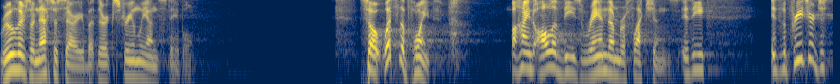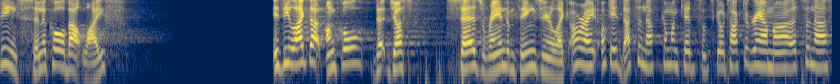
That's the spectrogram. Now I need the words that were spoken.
Rulers are necessary, but they're extremely unstable. So, what's the point behind all of these random reflections? Is he is the preacher just being cynical about life? Is he like that uncle that just says random things and you're like, all right, okay, that's enough. Come on, kids, let's go talk to grandma. That's enough.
